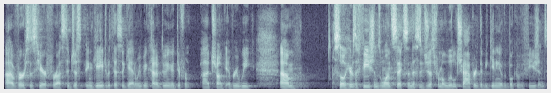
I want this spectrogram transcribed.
uh, verses here for us to just engage with this again. We've been kind of doing a different uh, chunk every week. Um, so here's Ephesians 1 6, and this is just from a little chapter at the beginning of the book of Ephesians.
